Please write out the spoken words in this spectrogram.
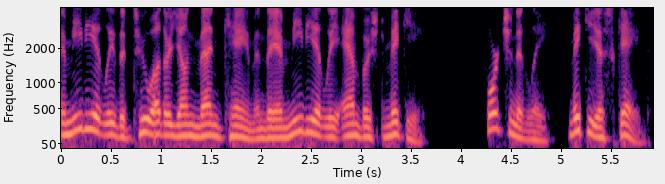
Immediately the two other young men came and they immediately ambushed Mickey. Fortunately, Mickey escaped.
